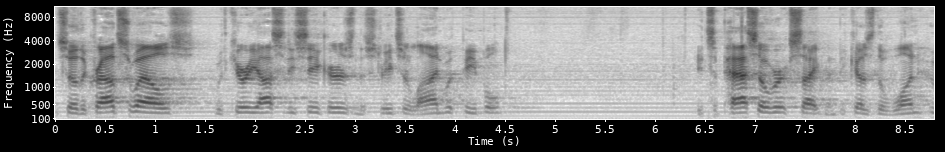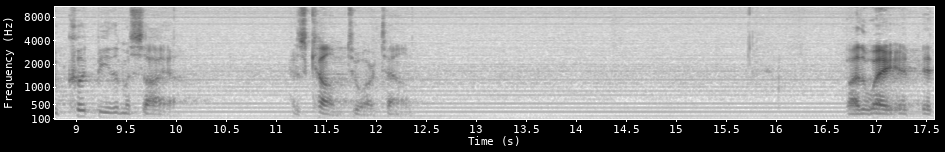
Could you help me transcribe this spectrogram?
So the crowd swells with curiosity seekers, and the streets are lined with people. It's a Passover excitement because the one who could be the Messiah has come to our town. By the way, it, it,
